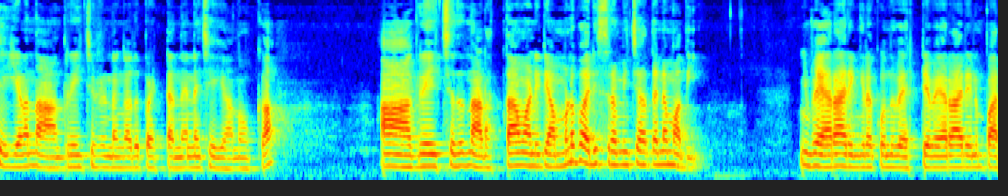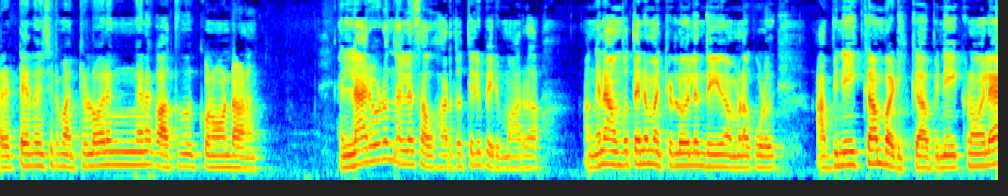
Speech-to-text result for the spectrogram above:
ചെയ്യണം എന്ന് ആഗ്രഹിച്ചിട്ടുണ്ടെങ്കിൽ അത് പെട്ടെന്ന് തന്നെ ചെയ്യാൻ നോക്കുക. ആ ആഗ്രഹിച്ചത് നടത്താൻ വേണ്ടിയിട്ട് നമ്മൾ പരിശ്രമിച്ചാൽ തന്നെ മതി. ഇനി വേറെ ആരെങ്കിലുമൊക്കെ ഒന്ന് വരട്ടെ വേറെ ആരെങ്കിലും പറയട്ടെ എന്ന് വെച്ചിട്ട് മറ്റുള്ളവരെങ്ങനെ കാത്തു നിൽക്കണോണ്ടാണ് എല്ലാവരോടും നല്ല സൗഹാർദ്ദത്തിൽ പെരുമാറുക. അങ്ങനെ ആകുമ്പോൾ തന്നെ മറ്റുള്ളവരെ എന്ത് ചെയ്യും? നമ്മളെ കൂടെ അഭിനയിക്കാൻ പഠിക്കുക. അഭിനയിക്കണ പോലെ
